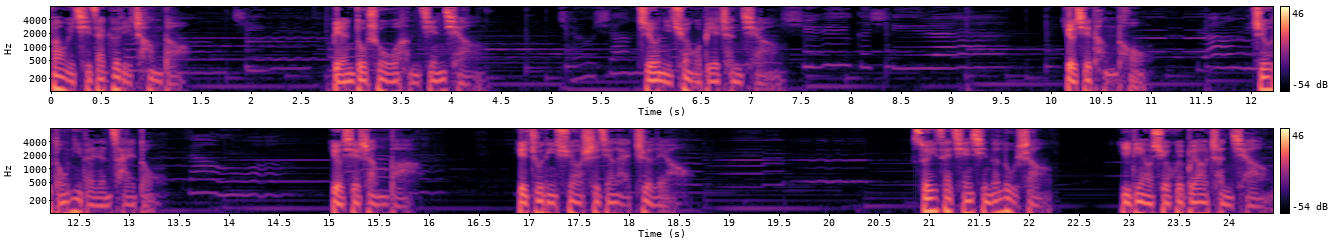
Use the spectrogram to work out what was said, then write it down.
范玮琪在歌里唱道：“别人都说我很坚强，只有你劝我别逞强。有些疼痛，只有懂你的人才懂；有些伤疤，也注定需要时间来治疗。所以在前行的路上。”一定要学会不要逞强，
